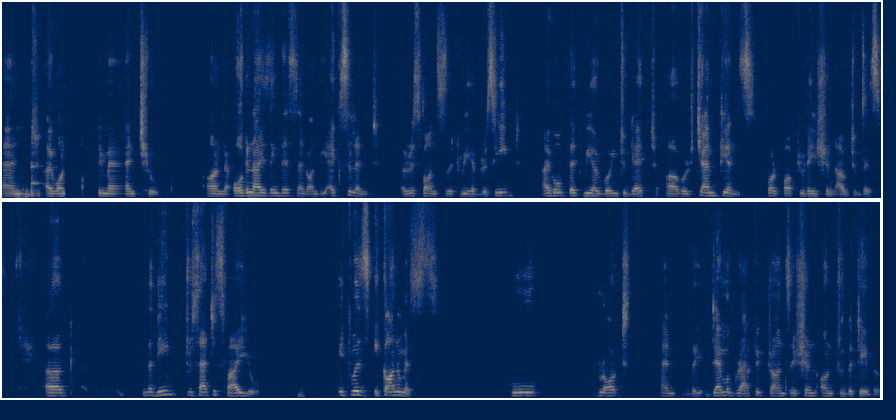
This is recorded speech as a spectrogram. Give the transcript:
and mm -hmm. I want to compliment you on organizing mm -hmm. this and on the excellent response that we have received. I hope that we mm-hmm. are going to get our champions for population out of this. Uh, Nadeem, to satisfy you, it was economists who brought and the demographic transition onto the table.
